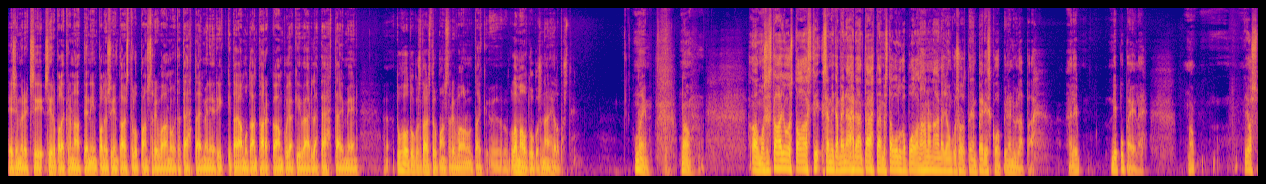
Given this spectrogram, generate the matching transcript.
esimerkiksi sirpalegranaatteja niin paljon siihen taistelupanssarivaunuun, että tähtäin menee rikki, tai ammutaan tarkka ampuja kiväärillä tähtäimeen – tuhoutuuko se taistelupanssarivaunu tai lamautuuko se näin helposti? Niin. No, aamuisista ajoista asti se, mitä me nähdään tähtäimestä ulkopuolella, on aina jonkun sorteen periskooppinen yläpää. Eli nippupeilee. No, jos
